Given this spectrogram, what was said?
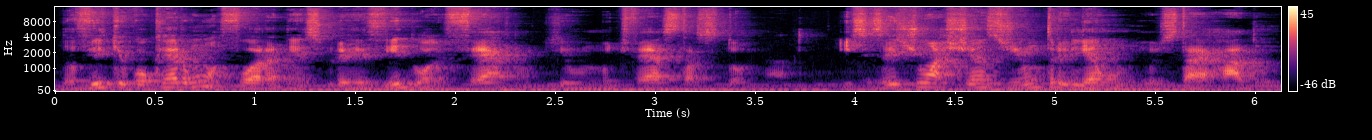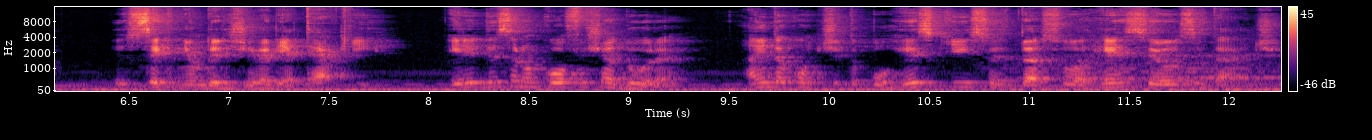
duvido que qualquer um lá fora tenha sobrevivido ao inferno que o universo está se tornando. E se existe uma chance de um trilhão eu estar errado, eu sei que nenhum deles chegaria até aqui. Ele destrancou a fechadura, ainda contido por resquícios da sua receosidade.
